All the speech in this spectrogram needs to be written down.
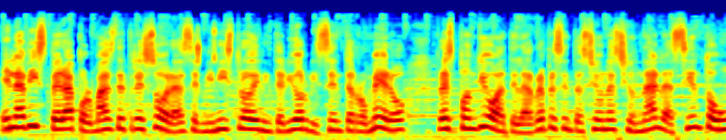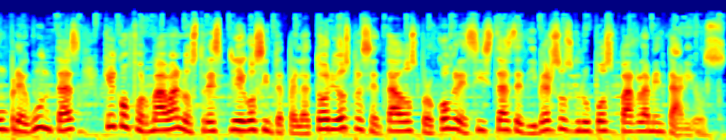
En la víspera, por más de tres horas, el ministro del Interior, Vicente Romero, respondió ante la representación nacional a 101 preguntas que conformaban los tres pliegos interpelatorios presentados por congresistas de diversos grupos parlamentarios.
